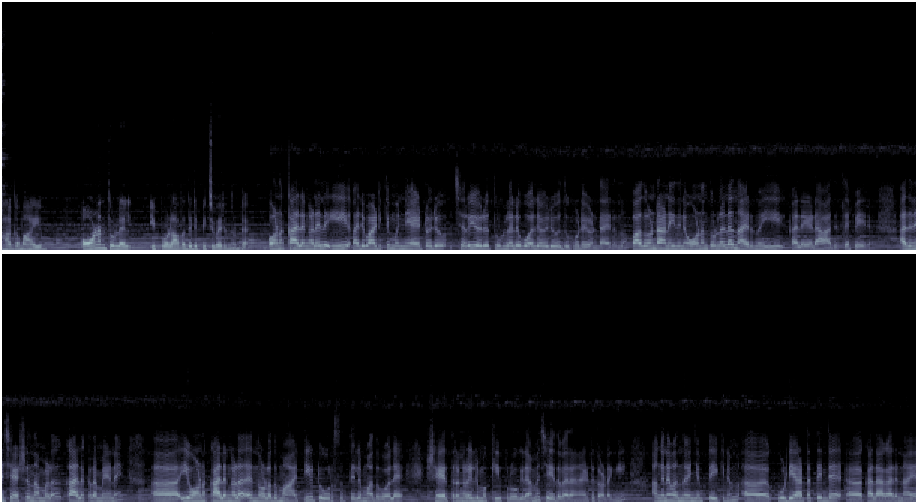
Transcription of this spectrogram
ഭാഗമായും ഓണം തുള്ളൽ ഇപ്പോൾ അവതരിപ്പിച്ചു വരുന്നുണ്ട്. ഓണക്കാലങ്ങളിൽ ഈ പരിപാടിക്ക് മുന്നേ ആയിട്ട് ഒരു ചെറിയൊരു തുള്ളൽ പോലെ ഒരു ഇതും കൂടെ ഉണ്ടായിരുന്നു. അപ്പോൾ അതുകൊണ്ടാണ് ഇതിന് ഓണം തുള്ളൽ എന്നായിരുന്നു ഈ കലയുടെ ആദ്യത്തെ പേര്. അതിനുശേഷം നമ്മൾ കാലക്രമേണ ഈ ഓണക്കാലങ്ങൾ എന്നുള്ളത് മാറ്റി ടൂറിസത്തിലും അതുപോലെ ക്ഷേത്രങ്ങളിലുമൊക്കെ ഈ പ്രോഗ്രാം ചെയ്തു വരാനായിട്ട് തുടങ്ങി. അങ്ങനെ വന്നു കഴിഞ്ഞപ്പോഴത്തേക്കിനും കൂടിയാട്ടത്തിന്റെ കലാകാരനായ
